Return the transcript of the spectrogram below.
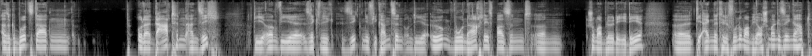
also Geburtsdaten oder Daten an sich, die irgendwie signif- signifikant sind und die irgendwo nachlesbar sind. Ähm, schon mal blöde Idee. Äh, die eigene Telefonnummer habe ich auch schon mal gesehen gehabt.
